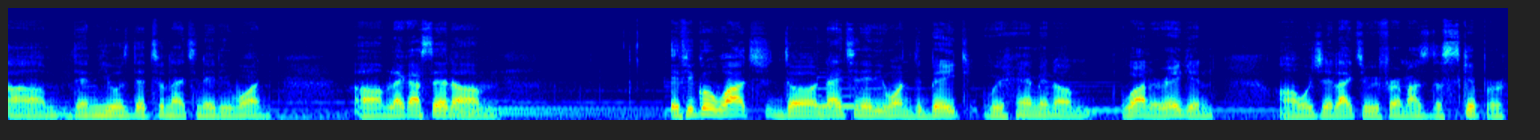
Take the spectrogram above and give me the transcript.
Um, then he was there till 1981. Um, like I said, um, if you go watch the 1981 debate with him and um, Ronald Reagan, uh, which they like to refer him as the skipper,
